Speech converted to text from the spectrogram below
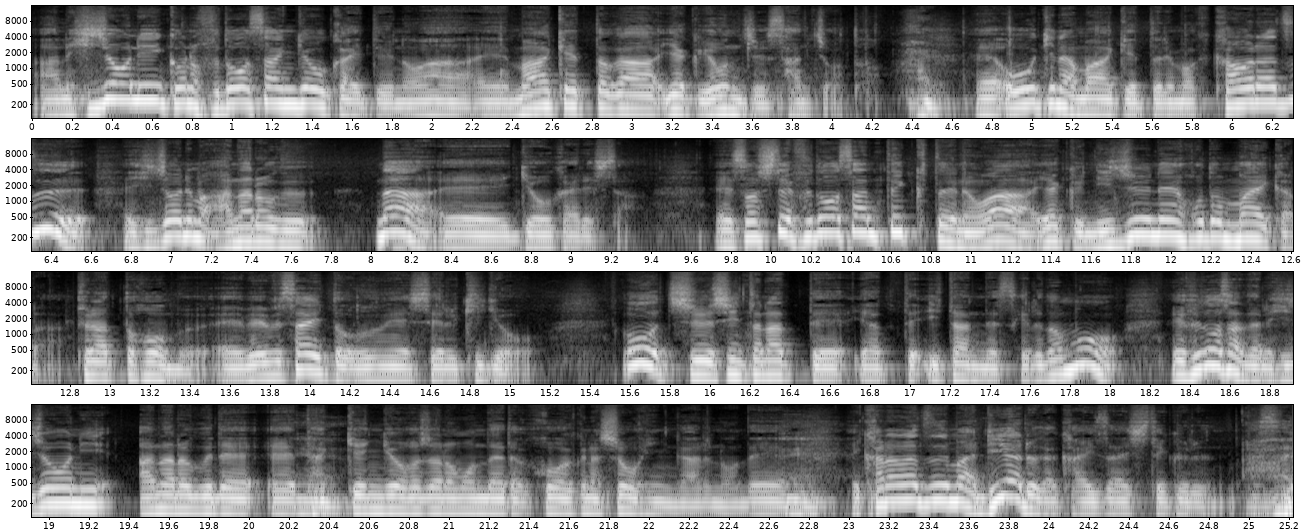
あの非常にこの不動産業界というのは、えー、マーケットが約43兆と、はい、えー、大きなマーケットにもかかわらず、非常にまあアナログな、えー、業界でした。えそして不動産テックというのは約20年ほど前からプラットフォーム、えウェブサイトを運営している企業を中心となってやっていたんですけれども、え不動産では非常にアナログで、えー、宅建業法上の問題とか高額な商品があるので、え必ずまあリアルが介在してくるんですね、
